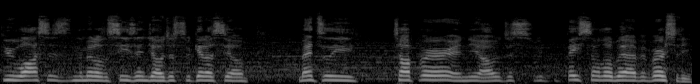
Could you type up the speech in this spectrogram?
few losses in the middle of the season, you know, just to get us, you know, mentally tougher and you know just face a little bit of adversity.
